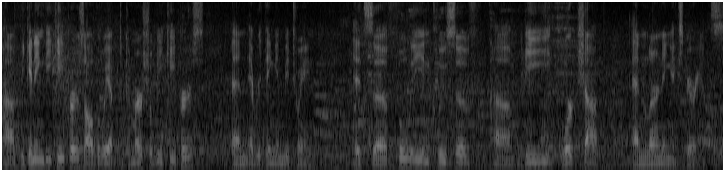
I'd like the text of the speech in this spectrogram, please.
uh, beginning beekeepers all the way up to commercial beekeepers and everything in between. It's a fully inclusive uh, bee workshop and learning experience.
